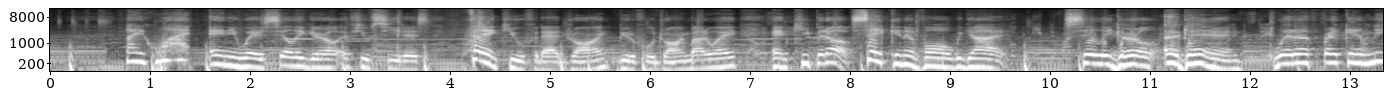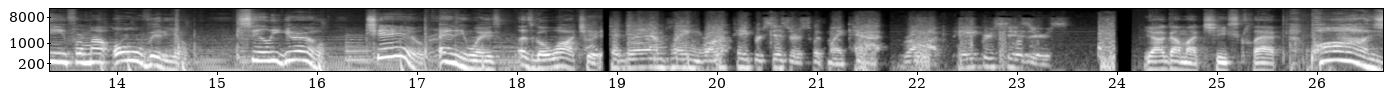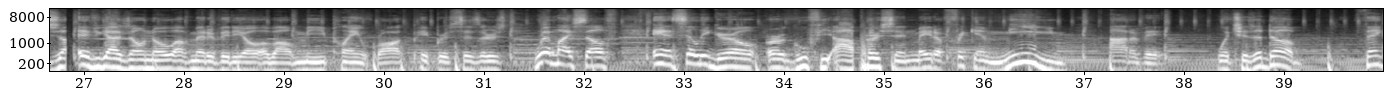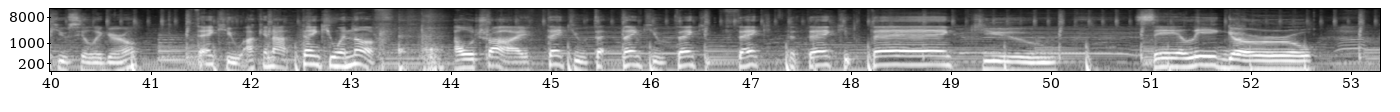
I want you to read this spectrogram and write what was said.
Like what? Anyway, silly girl, if you see this, thank you for that drawing. Beautiful drawing, by the way. And keep it up. Second of all, we got silly girl again with a freaking meme from my old video. Silly girl, chill. Anyways, let's go watch it. Today I'm playing rock, paper, scissors with my cat. Rock, paper, scissors. Yeah, I got my cheeks clapped. Pause! If you guys don't know, I've made a video about me playing rock, paper, scissors with myself and silly girl or goofy eye person made a freaking meme out of it, which is a dub. Thank you, silly girl. Thank you. I cannot thank you enough. I will try. Thank you. Th- thank you. Thank you. Thank you. Th- thank you. Thank you. Silly girl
